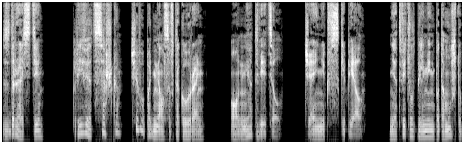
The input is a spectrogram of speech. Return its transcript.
«Здрасте». «Привет, Сашка. Чего поднялся в такую рань?» Он не ответил. Чайник вскипел. Не ответил пельмень потому, что,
